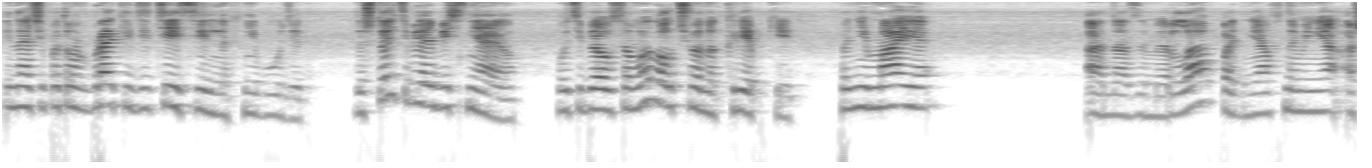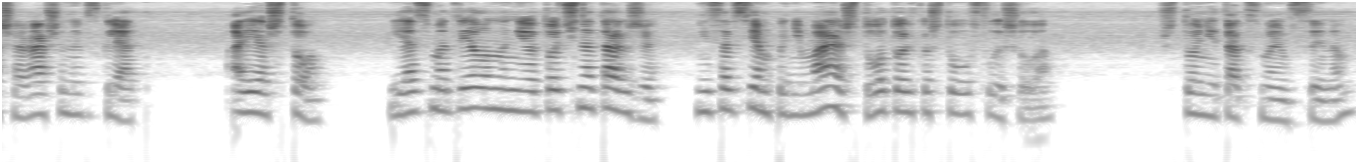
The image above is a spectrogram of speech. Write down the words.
иначе потом в браке детей сильных не будет. Да что я тебе объясняю? У тебя у самой волчонок крепкий, понимая... Она замерла, подняв на меня ошарашенный взгляд. А я что? Я смотрела на нее точно так же, не совсем понимая, что только что услышала. «Что не так с моим сыном?»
